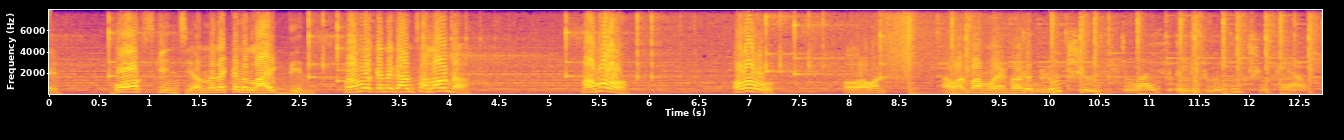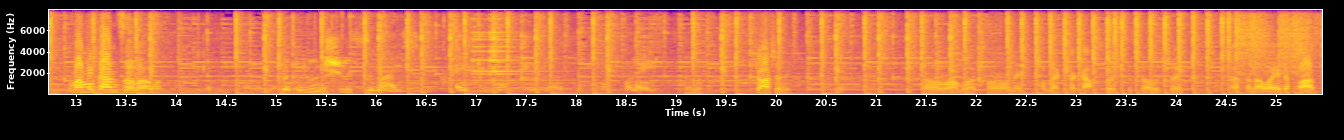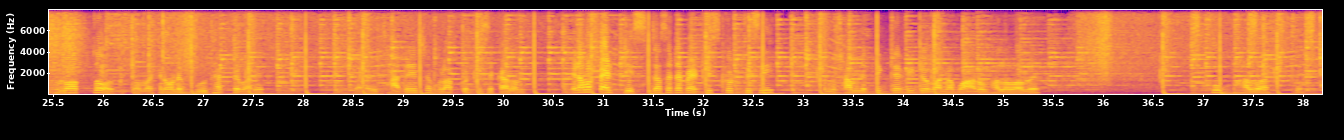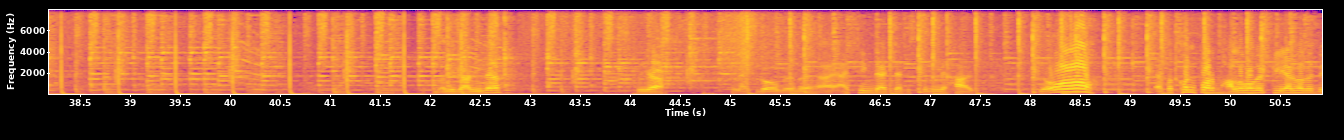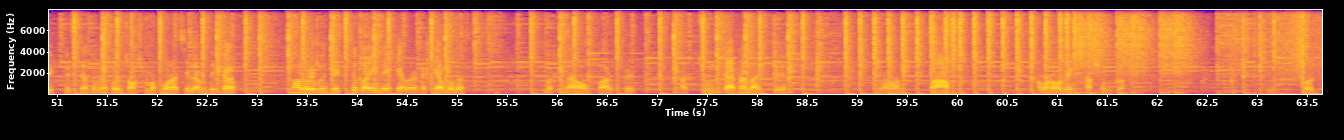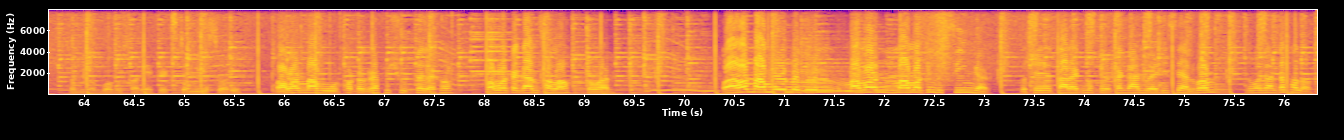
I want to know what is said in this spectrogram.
বক্স কিনছি আপনারা এখানে লাইক দিন। মামু এখানে গান চালাও না? মামু? ও মামু? ও আমার আমার মামু এখন. মামু গান চালাও। আমার মামু এখন অনেক ভালো একটা কাজ করতেছে অবশ্যই। এখন আমার এটা ফার্স্ট ব্লগ তো আমার এখানে অনেক ভুল থাকতে পারে। ছাদে এসে ব্লগ করতেছি কারণ এটা আমার প্র্যাকটিস জাস্ট এটা প্র্যাকটিস করতেছি। সামনের দিক দিয়ে ভিডিও বানাবো আরও ভালোভাবে। খুব ভালো আসছে। আমি জানি না। Yeah let's go I I think that that is totally hard ও এতক্ষণ পর ভালোভাবে ক্লিয়ার ভাবে দেখতেছি এখন এখন চশমা পরা ছিলাম, দেখা ভালোভাবে দেখতে পারি না ক্যামেরাটা কেমন আসছে বাট নাও পারফেক্ট আর চুল কাটা লাগবে। আমার বাপ আমার অনেক শাসন করে। সরি সরি বাবু, আমি সরি এক্সট্রিমলি সরি আমার মামুর ফটোগ্রাফি শ্যুটটা দেখো। মামু, একটা গান চালাও, তোমার। আমার মামু নতুন, মামা মামা কিন্তু সিঙ্গার তো সে তার এক নতুন একটা গান বেরিয়েছে অ্যালবাম তোমার গানটা চালাও।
